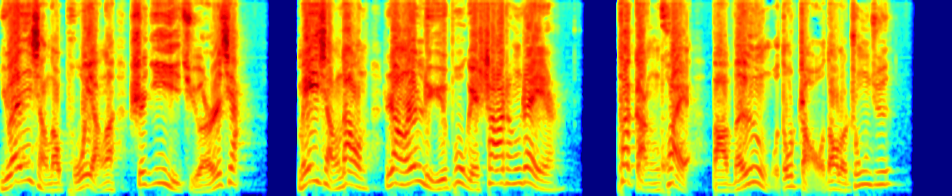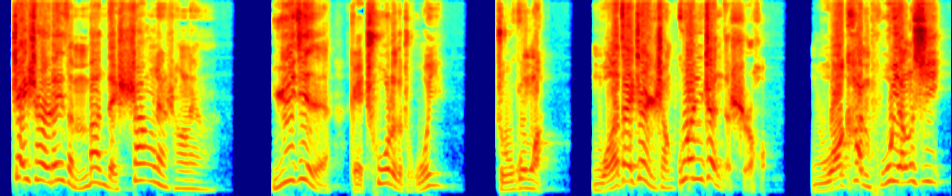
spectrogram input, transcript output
原想到濮阳啊是一举而下，没想到呢让人吕布给杀成这样。他赶快把文武都找到了中军，这事儿得怎么办？得商量商量啊。于禁给出了个主意：主公啊，我在镇上观阵的时候，我看濮阳西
